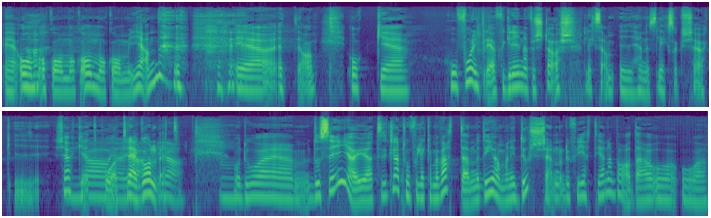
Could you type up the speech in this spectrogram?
Eh, om och om och om och om igen. eh, ett, ja. Och eh, hon får inte det, för grejerna förstörs liksom, i hennes leksakskök i köket Ja, på ja, ja, trägolvet. ja. Mm. Och då, eh, då säger jag ju att det är klart hon får leka med vatten, men det gör man i duschen. Och du får jättegärna bada och, och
